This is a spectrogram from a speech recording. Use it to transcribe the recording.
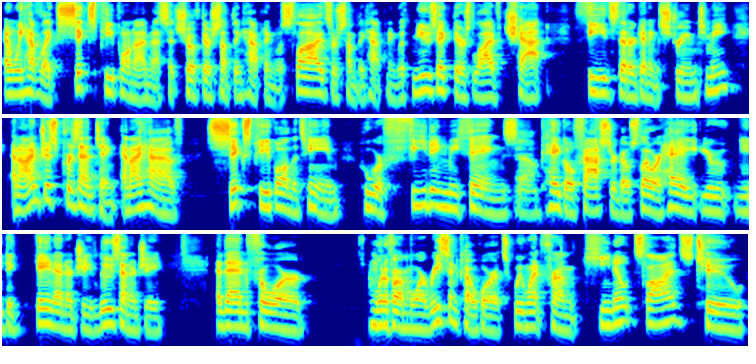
and we have like six people on iMessage. So if there's something happening with slides or something happening with music, there's live chat feeds that are getting streamed to me. And I'm just presenting and I have six people on the team who are feeding me things. Yeah. Hey, go faster, go slower. Hey, you need to gain energy, lose energy. And then for one of our more recent cohorts, we went from keynote slides to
